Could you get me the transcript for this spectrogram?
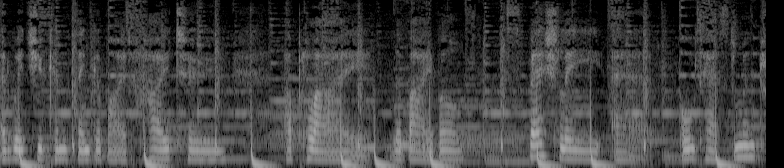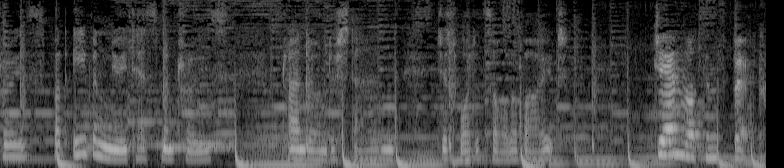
at which you can think about how to apply the Bible, especially uh, Old Testament truths, but even New Testament truths, trying to understand just what it's all about. Jen Wilkin's book,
